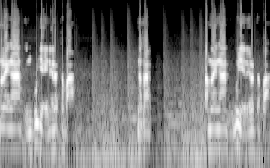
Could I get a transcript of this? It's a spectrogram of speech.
ำรายงานถึงผู้ใหญ่ในรัฐบาลนะครับทำรายงานถึงผู้ใหญ่ในรัฐบาล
